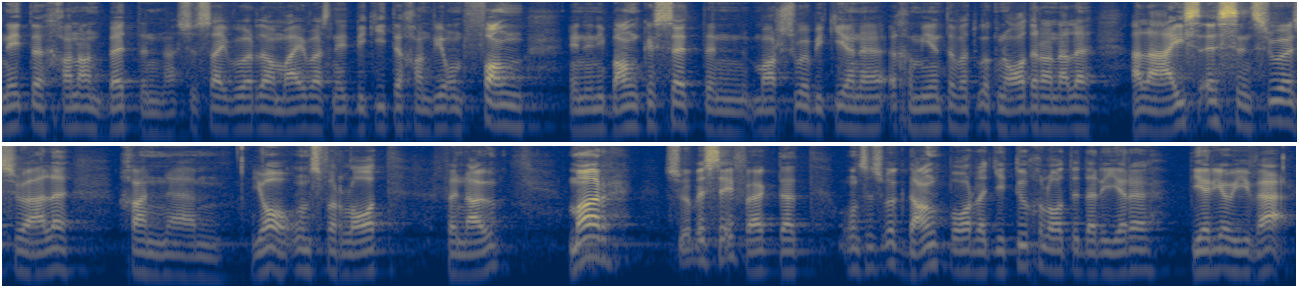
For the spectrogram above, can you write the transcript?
net te gaan aanbid en soos sy woorde aan my was net bietjie te gaan weer ontvang en in die banke sit en maar so bietjie in 'n gemeente wat ook nader aan hulle hulle huis is en so so hulle gaan ehm um, ja, ons verlaat vir nou. Maar so besef ek dat ons is ook dankbaar dat jy toegelaat het dat die Here deur jou hier werk.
